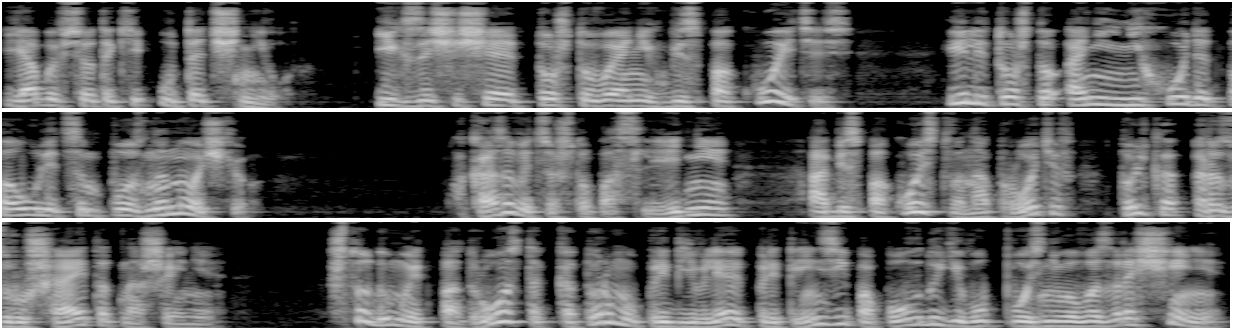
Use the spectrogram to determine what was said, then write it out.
я бы все-таки уточнил, их защищает то, что вы о них беспокоитесь, или то, что они не ходят по улицам поздно ночью? Оказывается, что последнее, а беспокойство, напротив, только разрушает отношения. Что думает подросток, которому предъявляют претензии по поводу его позднего возвращения?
